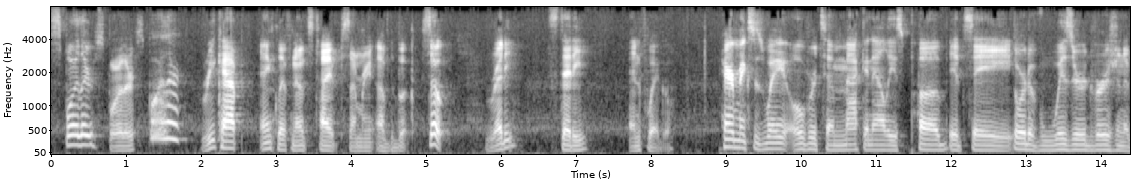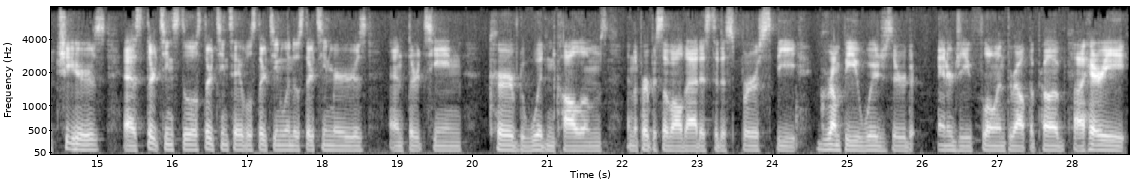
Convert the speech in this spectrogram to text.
spoiler, spoiler, spoiler, recap, and Cliff Notes type summary of the book. So, ready, steady, and fuego. Harry makes his way over to McAnally's pub. It's a sort of wizard version of Cheers, as 13 stools, 13 tables, 13 windows, 13 mirrors, and 13 curved wooden columns, and the purpose of all that is to disperse the grumpy wizard energy flowing throughout the pub. Uh, Harry,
